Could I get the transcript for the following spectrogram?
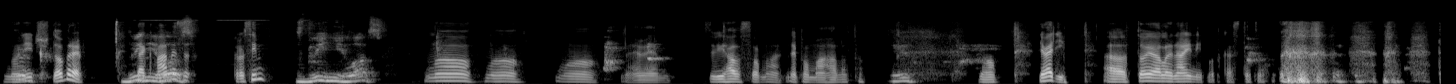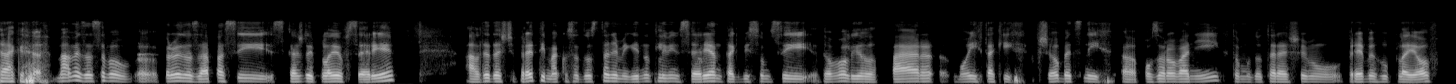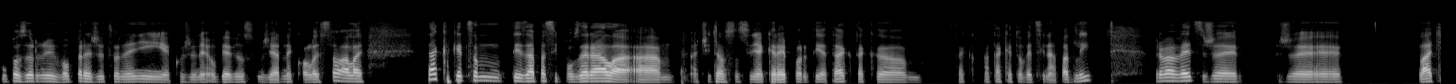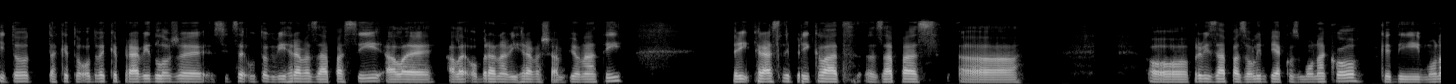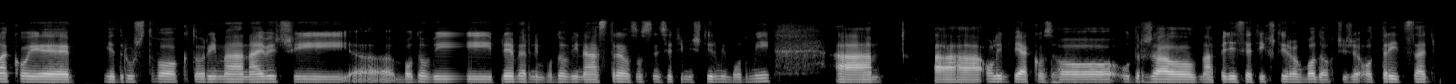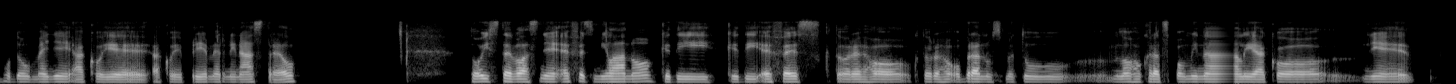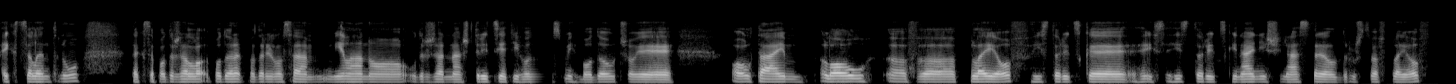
No tak. nič, dobre. Zdvihni tak máme... Hlas. Prosím? Zdvihni hlas. No, no, no, neviem. Zdvíhal som a nepomáhalo to. Nie. No, nevadí. To je ale na iný podcast toto. tak, máme za sebou e, prvé dva zápasy z každej playoff série. Ale teda ešte predtým, ako sa dostaneme k jednotlivým sériám, tak by som si dovolil pár mojich takých všeobecných e, pozorovaní k tomu doterajšiemu priebehu play-off. Upozorňujem vopred, že to není, akože neobjavil som žiadne koleso, ale tak keď som tie zápasy pozeral a, a, a čítal som si nejaké reporty a tak, tak, e, tak ma takéto veci napadli. Prvá vec, že, že platí to takéto odveké pravidlo, že síce útok vyhráva zápasy, ale, ale obrana vyhráva šampionáty. Prí, krásny príklad, e, zápas, uh, o prvý zápas Olympiako z Monako, kedy Monako je, je družstvo, ktorý má najväčší uh, bodový, priemerný bodový nástrel s 84 bodmi a a Olympiakos ho udržal na 54 bodoch, čiže o 30 bodov menej ako je, ako je priemerný nástrel. To isté vlastne FS Milano, kedy, kedy FS, ktorého, ktorého obranu sme tu mnohokrát spomínali ako nie excelentnú, tak sa podržalo, podarilo sa Milano udržať na 48 bodov, čo je all-time low uh, v playoff, historické, historicky najnižší nástrel družstva v playoff.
